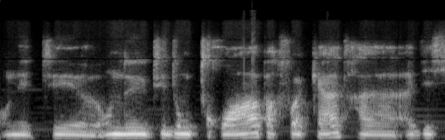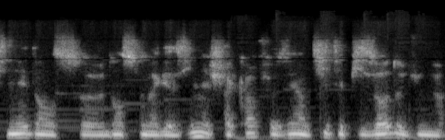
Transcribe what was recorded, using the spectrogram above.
on était euh, on était donc trois, parfois quatre à, à, dessiner dans ce dans ce magazine et chacun faisait un petit épisode d'une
